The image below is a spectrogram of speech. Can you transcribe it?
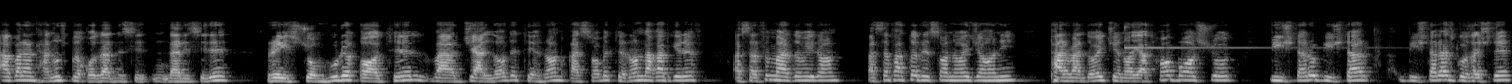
اولا هنوز به قدرت نرسیده رئیس جمهور قاتل و جلاد تهران قصاب تهران لقب گرفت از طرف مردم ایران. و از حتی رسانه های جهانی پرونده های جنایت ها باز شد. بیشتر و بیشتر بیشتر از گذشته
